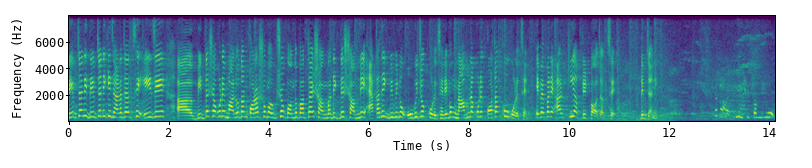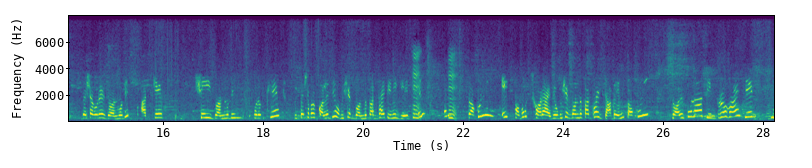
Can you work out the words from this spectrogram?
দেবজানি দেবজানি কি জানা যাচ্ছে? এই যে বিদ্যাসাগরে মালদান করার সময় অভিষেক বন্দ্যোপাধ্যায় সাংবাদিকদের সামনে একাধিক বিভিন্ন অভিযোগ করেছেন এবং নাম না করে কটাক্ষও করেছেন। এ ব্যাপারে আর কি আপডেট পাওয়া যাচ্ছে? দেবজানি বিদ্যাসাগরের জন্মদিন। আজকে সেই জন্মদিন উপলক্ষে বিদ্যাসাগর কলেজে অভিষেক বন্দ্যোপাধ্যায় তিনি গিয়েছিলেন। হুম। যখনই এই খবর ছড়ায় যে অভিষেক বন্দ্যোপাধ্যায় যাবেন তখনই জল্পনা তীব্র হয় যে দু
